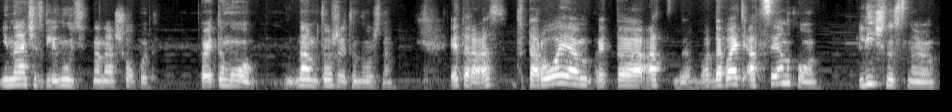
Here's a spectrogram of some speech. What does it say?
иначе взглянуть на наш опыт. Поэтому нам тоже это нужно. Это раз. Второе – это от, давать оценку личностную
